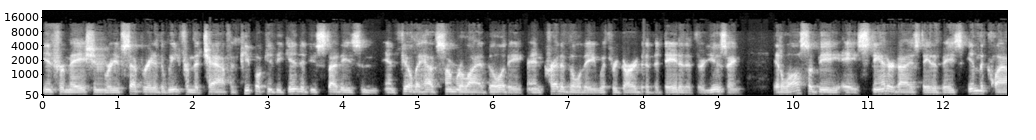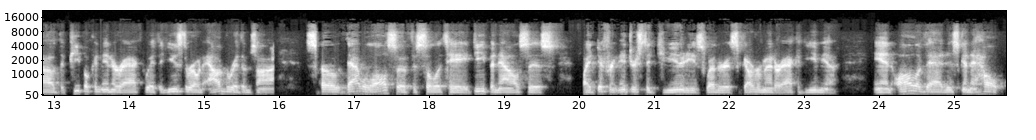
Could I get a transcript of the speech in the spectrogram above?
information where you've separated the wheat from the chaff and people can begin to do studies and, and feel they have some reliability and credibility with regard to the data that they're using It'll also be a standardized database in the cloud that people can interact with and use their own algorithms on. So that will also facilitate deep analysis by different interested communities, whether it's government or academia. And all of that is going to help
